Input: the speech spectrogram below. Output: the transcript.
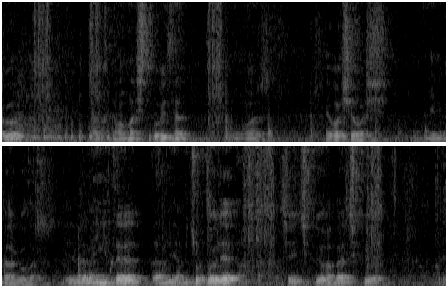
kargo artık anlaştık. O yüzden onlar yavaş yavaş yeni kargolar gelebilir ama İngiltere'den değil. Yani birçok böyle şey çıkıyor, haber çıkıyor. Ee,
